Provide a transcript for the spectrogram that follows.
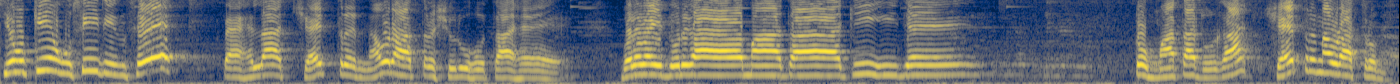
क्योंकि उसी दिन से पहला चैत्र नवरात्र शुरू होता है। बोलो भाई, दुर्गा माता की जय। तो माता दुर्गा चैत्र नवरात्रों में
